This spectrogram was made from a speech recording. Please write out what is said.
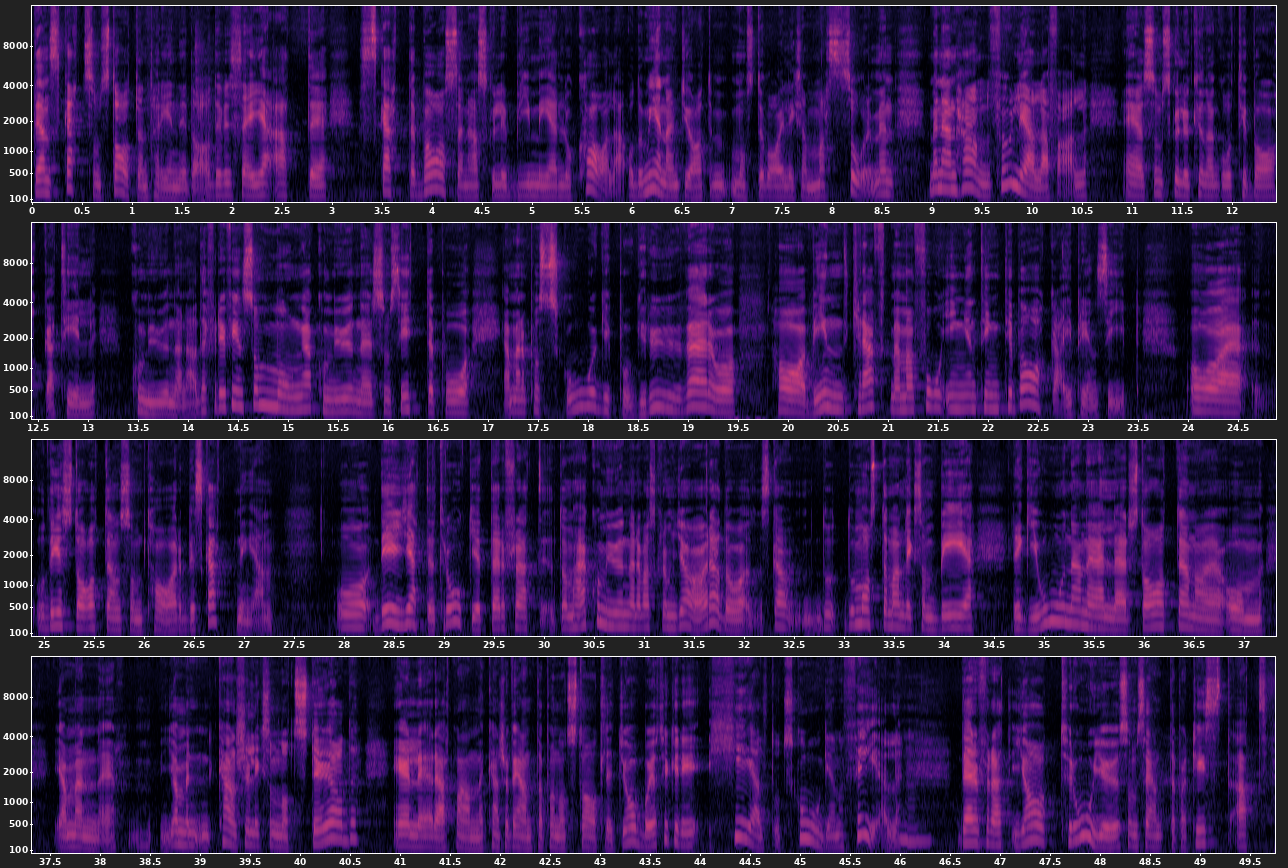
den skatt som staten tar in idag, det vill säga att eh, skattebaserna skulle bli mer lokala. Och då menar inte jag att det måste vara i liksom massor, men, men en handfull i alla fall eh, som skulle kunna gå tillbaka till kommunerna. Därför det finns så många kommuner som sitter på, jag menar, på skog, på gruvor och har vindkraft, men man får ingenting tillbaka i princip. Och, eh, och det är staten som tar beskattningen. Och det är jättetråkigt därför att de här kommunerna, vad ska de göra då? Ska, då, då måste man liksom be regionen eller staten eh, om ja men, eh, ja men kanske liksom något stöd eller att man kanske väntar på något statligt jobb och jag tycker det är helt åt skogen fel. Därför att jag tror ju som centerpartist att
